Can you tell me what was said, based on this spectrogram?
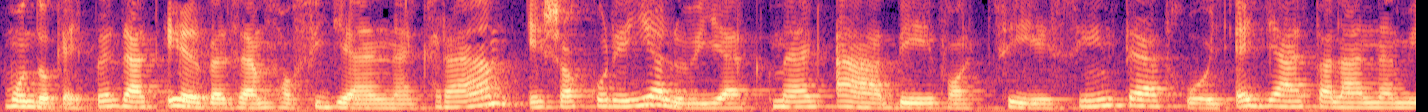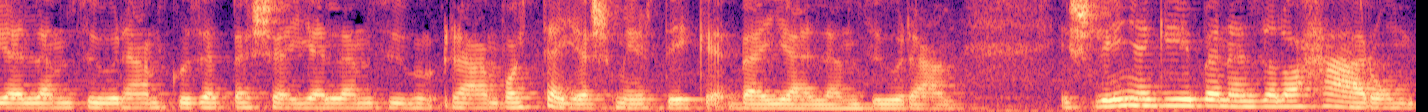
mondok egy példát, élvezem, ha figyelnek rám, és akkor én jelöljek meg A, B vagy C szintet, hogy egyáltalán nem jellemző rám, közepesen jellemző rám, vagy teljes mértékben jellemző rám. És lényegében ezzel a három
